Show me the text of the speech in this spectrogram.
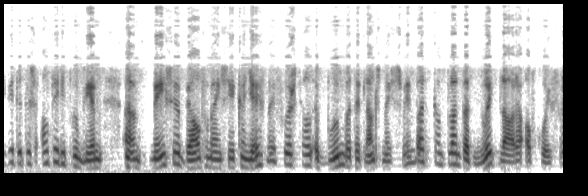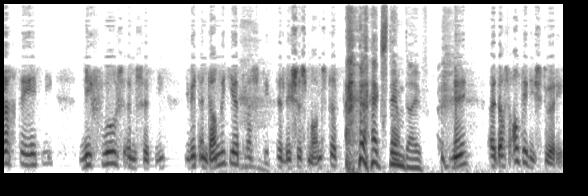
jy weet dit is altyd die probleem. Um mense bel vir my en sê kan jy vir my voorstel 'n boom wat ek langs my swembad kan plant wat nooit blare afgooi, vrugte het nie? Nie voels insit nie. Jy weet en dan moet jy 'n plastiek delicious monster. ek stem ja. Dave. Nee, uh, daar's altyd die storie.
